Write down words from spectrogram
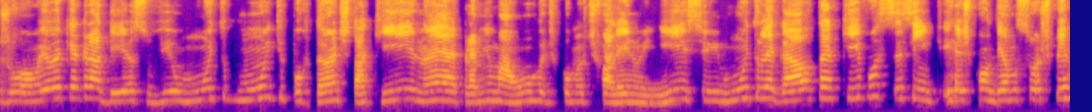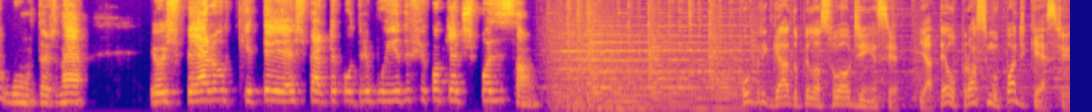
João, eu é que agradeço, viu? Muito, muito importante estar aqui, né? Para mim, uma honra, de como eu te falei no início, e muito legal estar aqui você, assim, respondendo suas perguntas, né? Eu espero que ter, espero ter contribuído e fico aqui à disposição. Obrigado pela sua audiência e até o próximo podcast.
